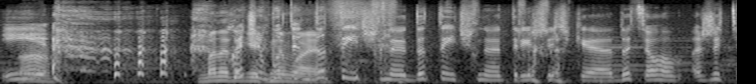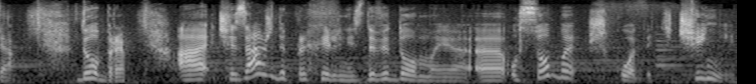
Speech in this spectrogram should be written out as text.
і А, мене хоче таких бути немає. дотичною, дотичною трішечки до цього життя. Добре. А чи завжди прихильність до відомої е, особи шкодить чи ні?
